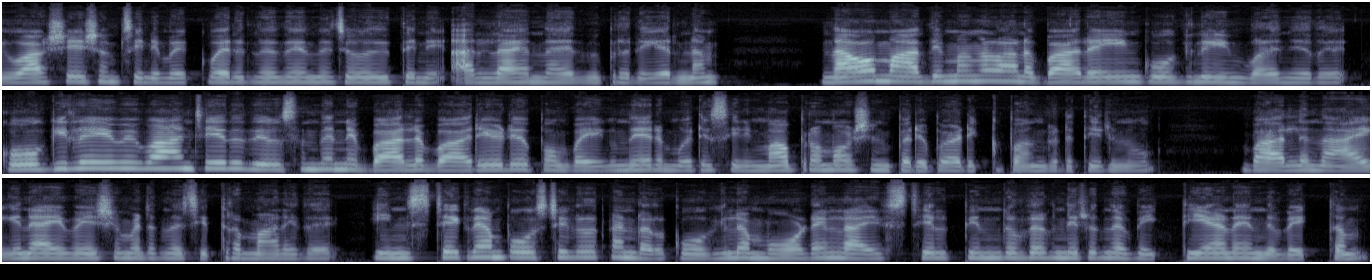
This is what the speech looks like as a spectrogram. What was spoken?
യുവാശേഷം സിനിമയ്ക്ക് വരുന്നത് എന്ന ചോദ്യത്തിന് അല്ല എന്നായിരുന്നു പ്രതികരണം. നവമാധ്യമങ്ങളാണ് ബാലയെയും കോകിലയും വളഞ്ഞത്. കോകിലയെ വിവാഹം ചെയ്ത ദിവസം തന്നെ ബാല ഭാര്യയുടെ ഒപ്പം വൈകുന്നേരം ഒരു സിനിമാ പ്രൊമോഷൻ പരിപാടിക്ക് പങ്കെടുത്തിരുന്നു. ബാല നായകനായി വേഷമിടുന്ന ചിത്രമാണിത്. ഇൻസ്റ്റഗ്രാം പോസ്റ്റുകൾ കണ്ടാൽ കോകില മോഡേൺ ലൈഫ് സ്റ്റൈൽ പിന്തുടർന്നിരുന്ന വ്യക്തിയാണ് എന്ന് വ്യക്തം.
